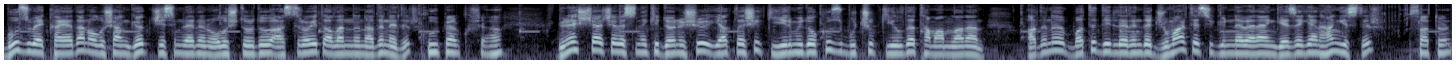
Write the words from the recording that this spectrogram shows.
buz ve kayadan oluşan gök cisimlerinin oluşturduğu asteroid alanının adı nedir? Kuiper kuşağı. Güneş çerçevesindeki dönüşü yaklaşık 29,5 yılda tamamlanan adını batı dillerinde cumartesi gününe veren gezegen hangisidir? Satürn.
